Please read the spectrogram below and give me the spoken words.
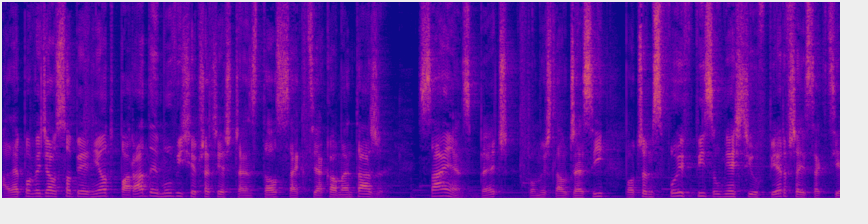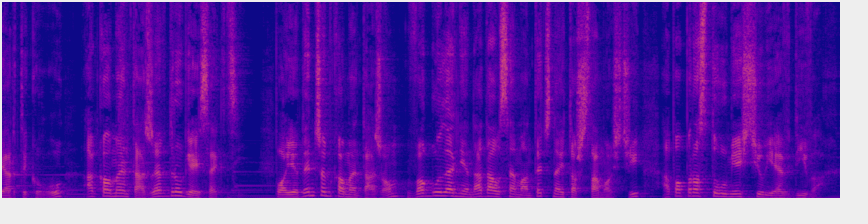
ale powiedział sobie nie od parady mówi się przecież często sekcja komentarzy. Science, bitch, pomyślał Jesse, po czym swój wpis umieścił w pierwszej sekcji artykułu, a komentarze w drugiej sekcji. Pojedynczym komentarzom w ogóle nie nadał semantycznej tożsamości, a po prostu umieścił je w divach.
